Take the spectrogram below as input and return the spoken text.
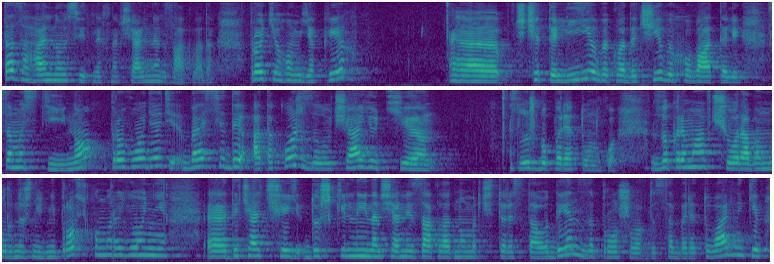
та загальноосвітних навчальних закладах, протягом яких Вчителі, викладачі, вихователі самостійно проводять бесіди, а також залучають е, службу порятунку. Зокрема, вчора в Амур-Нижньодніпровському районі е, дитячий дошкільний навчальний заклад номер 401 запрошував до себе рятувальників,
